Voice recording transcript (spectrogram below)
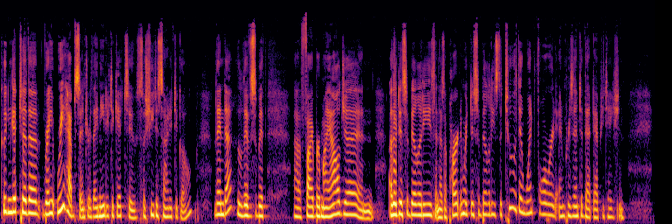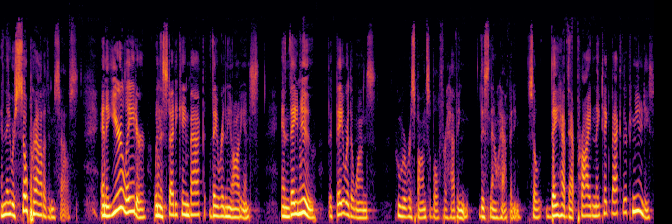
couldn't get to the re- rehab center they needed to get to. So she decided to go. Linda, who lives with uh, fibromyalgia and other disabilities, and has a partner with disabilities, the two of them went forward and presented that deputation. And they were so proud of themselves. And a year later, when the study came back, they were in the audience. And they knew that they were the ones who were responsible for having this now happening. So they have that pride and they take back their communities.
